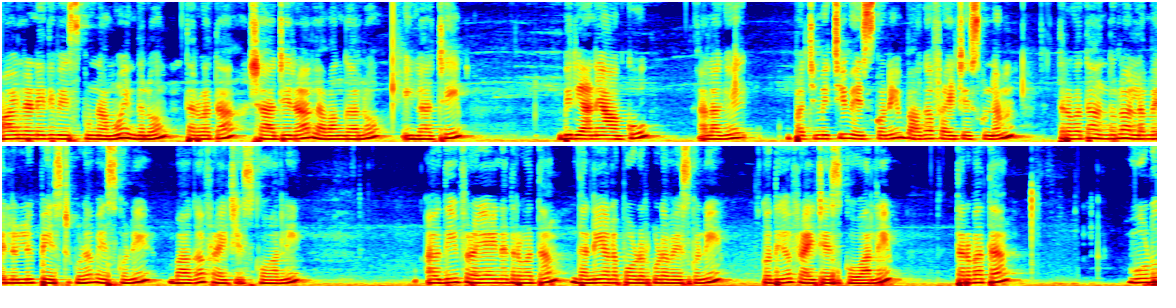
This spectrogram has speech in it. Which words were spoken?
ఆయిల్ అనేది వేసుకున్నాము ఇందులో. తర్వాత షాజీరా లవంగాలు ఇలాచి బిర్యానీ ఆకు అలాగే పచ్చిమిర్చి వేసుకొని బాగా ఫ్రై చేసుకున్నాం. తర్వాత అందులో అల్లం వెల్లుల్లి పేస్ట్ కూడా వేసుకొని బాగా ఫ్రై చేసుకోవాలి. అది ఫ్రై అయిన తర్వాత ధనియాల పౌడర్ కూడా వేసుకొని కొద్దిగా ఫ్రై చేసుకోవాలి. తర్వాత మూడు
